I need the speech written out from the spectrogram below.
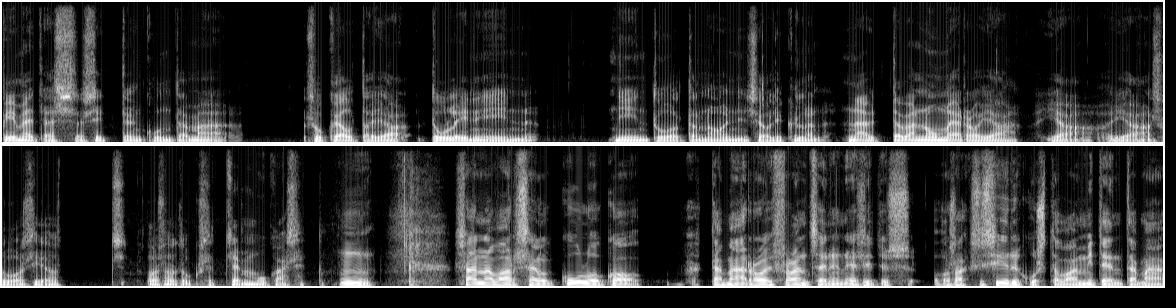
pimetessä sitten, kun tämä sukeltaja tuli, niin, niin, tuota noin, niin se oli kyllä näyttävä numero ja, ja, ja suosiot osoitukset sen mukaiset. Mm. Sanna Varsel, kuuluuko tämä Roy Franzenin esitys osaksi sirkusta vai miten tämä,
